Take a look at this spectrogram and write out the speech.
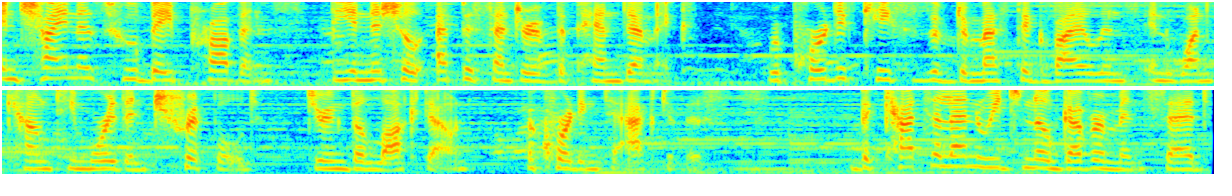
In China's Hubei province, the initial epicenter of the pandemic, reported cases of domestic violence in one county more than tripled during the lockdown, according to activists. The Catalan regional government said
